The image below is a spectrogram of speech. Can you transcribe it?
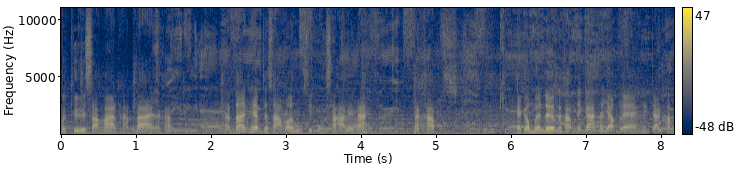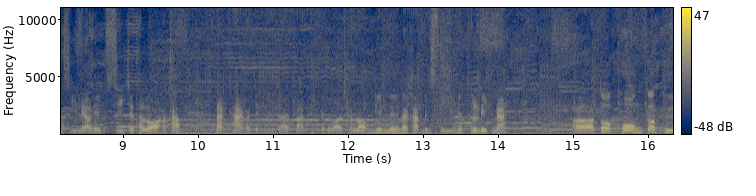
ก็คือสามารถหันได้นะครับหันได้แทบจะ 360 องศาเลยนะนะครับแต่ก็เหมือนเดิมนะครับไม่กล้าขยับแรงเนื่องจากทำสีแล้วเดี๋ยวสีจะถลอกนะครับ ด้านข้างก็จะมี dry ปัดให้เป็นรอยถลอกนิดนึงนะครับ เป็นสี metallic นะตัวโครงก็คือ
